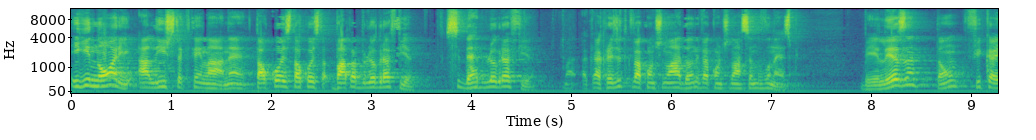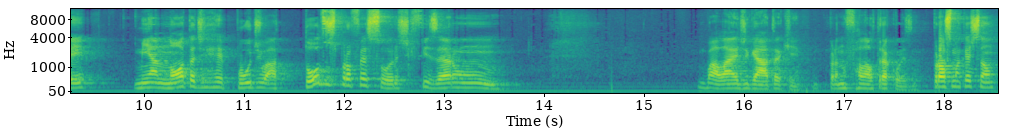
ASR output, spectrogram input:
ignore a lista que tem lá, né? Tal coisa, tal coisa, vá para a bibliografia. Se der bibliografia. Acredito que vai continuar dando e vai continuar sendo VUNESP. Beleza? Então fica aí minha nota de repúdio a todos os professores que fizeram um, um balaio de gato aqui, para não falar outra coisa. Próxima questão.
